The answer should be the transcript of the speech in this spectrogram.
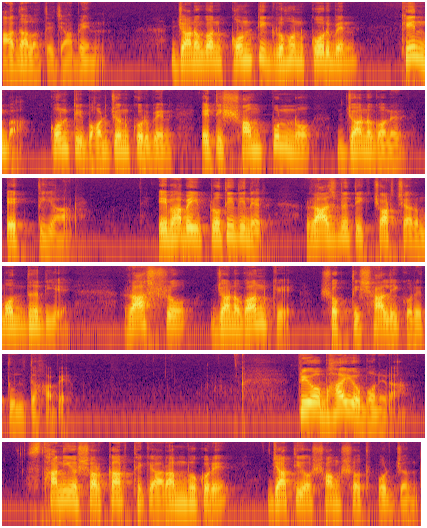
আদালতে যাবেন। জনগণ কোনটি গ্রহণ করবেন কিংবা কোনটি বর্জন করবেন এটি সম্পূর্ণ জনগণের এখতিয়ার। এভাবেই প্রতিদিনের রাজনৈতিক চর্চার মধ্য দিয়ে রাষ্ট্র জনগণকে শক্তিশালী করে তুলতে হবে। প্রিয় ভাই ও বোনেরা, স্থানীয় সরকার থেকে আরম্ভ করে জাতীয় সংসদ পর্যন্ত।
